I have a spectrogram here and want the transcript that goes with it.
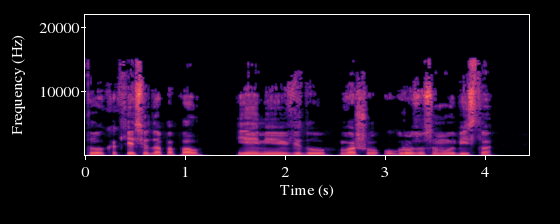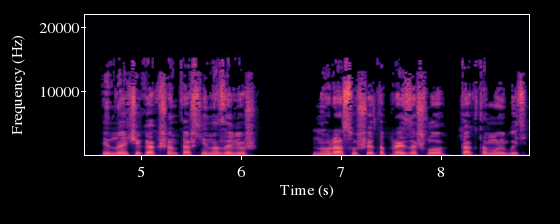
То, как я сюда попал, я имею в виду вашу угрозу самоубийства, иначе как шантаж не назовешь. Но раз уж это произошло, так тому и быть.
